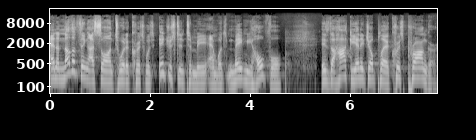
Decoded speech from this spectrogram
and another thing I saw on Twitter, Chris, was interesting to me and what's made me hopeful is the hockey NHL player Chris Pronger.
